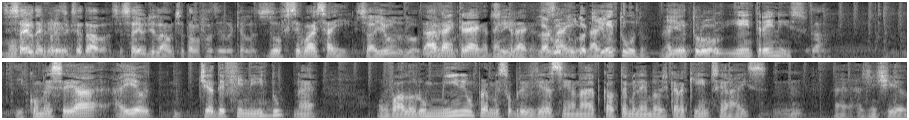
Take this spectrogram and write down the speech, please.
Você saiu da empresa que você tava? Você saiu de lá onde você tava fazendo aquelas... Do office boy sair. Saiu do, Ah, da entrega, da Sim, entrega. Largou Saí, tudo aquilo. Larguei tudo. Larguei e entrou. tudo e entrei nisso. Tá. E comecei a. Aí eu tinha definido, né? Um valor o mínimo para me sobreviver, assim, na época eu até me lembro que era 500 reais. Uhum. né, a gente, eu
